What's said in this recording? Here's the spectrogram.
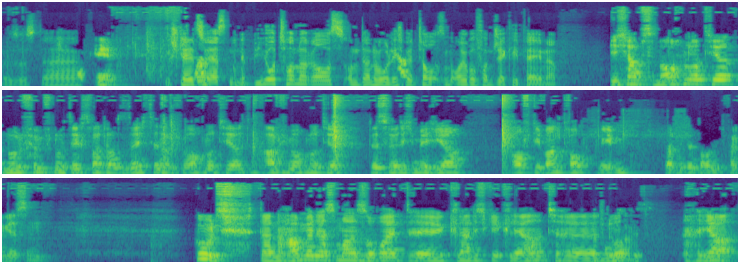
Wo ist es da? Okay. Ich stelle zuerst mal eine Biotonne raus und dann hole ich mir 1000 Euro von Jackie Payne ab. Ich habe es mir auch notiert, 0506 2016 habe ich mir auch notiert, habe ich mir auch notiert. Das werde ich mir hier auf die Wand draufkleben, damit wir es auch nicht vergessen. Gut, dann haben wir das mal soweit äh, klarlich geklärt. Äh, nur, ja,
